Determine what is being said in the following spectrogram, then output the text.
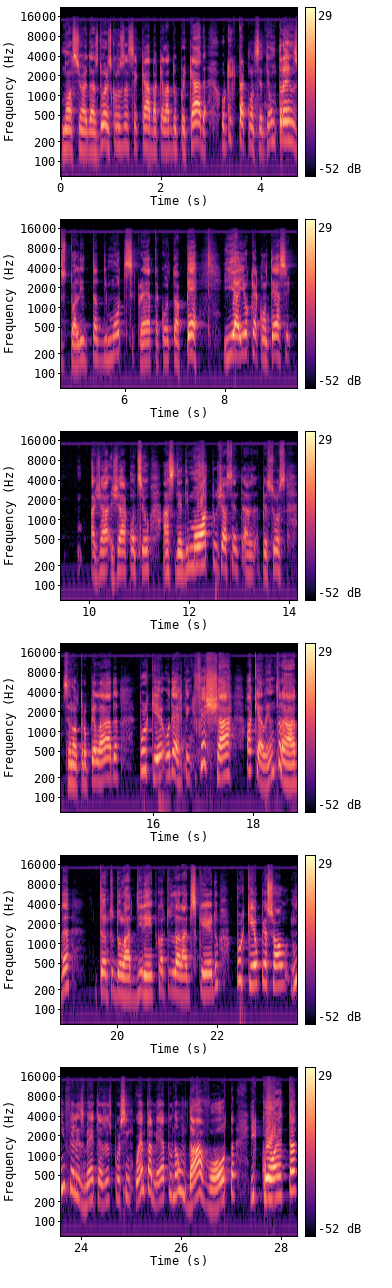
Nossa Senhora das Dores, quando você acaba aquela duplicada, o que está acontecendo? Tem um trânsito ali, tanto de motocicleta quanto a pé, e aí o que acontece? Já, já aconteceu acidente de moto, já as pessoas sendo atropeladas, porque o DR tem que fechar aquela entrada, tanto do lado direito quanto do lado esquerdo, porque o pessoal, infelizmente, às vezes por 50 metros não dá a volta e corta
